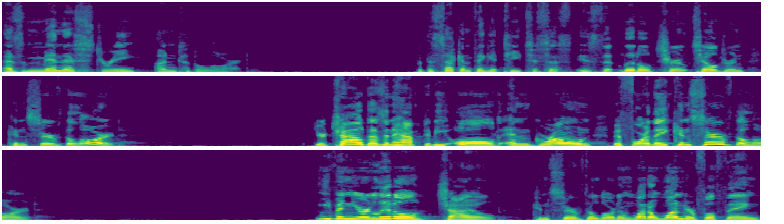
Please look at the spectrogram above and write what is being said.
as ministry unto the Lord. But the second thing it teaches us is that little ch- children can serve the Lord. Your child doesn't have to be old and grown before they can serve the Lord. Even your little child can serve the Lord. And what a wonderful thing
